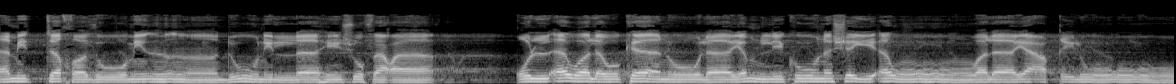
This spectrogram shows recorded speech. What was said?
أم اتخذوا من دون الله شفعا قل أولو كانوا لا يملكون شيئا ولا يعقلون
